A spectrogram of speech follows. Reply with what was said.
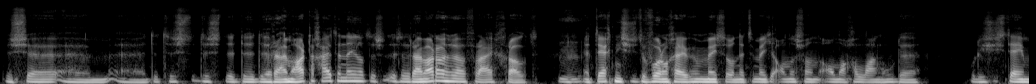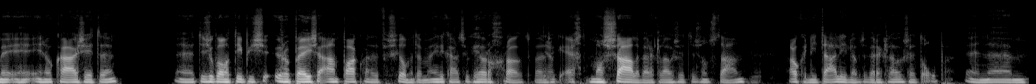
Dus, uh, um, uh, dat is, dus de, de, de ruimhartigheid in Nederland is, dus de ruimhartigheid is wel vrij groot. Mm -hmm. En technisch is de vormgeving meestal net een beetje anders van allemaal gelang hoe de, hoe de systemen in, in elkaar zitten. Uh, het is ook wel een typische Europese aanpak, maar het verschil met Amerika is ook heel erg groot. Waar ja. echt massale werkloosheid is ontstaan. Ja. Ook in Italië loopt de werkloosheid op. En um,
